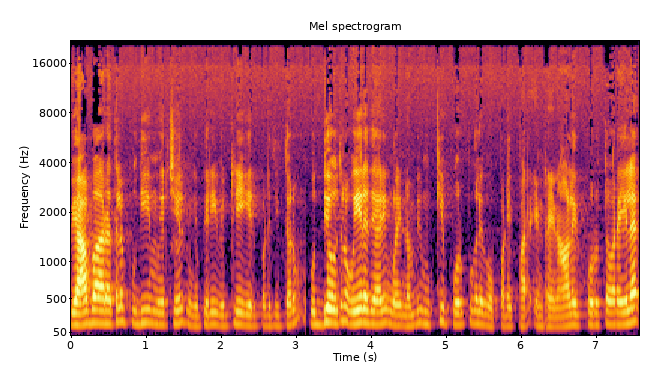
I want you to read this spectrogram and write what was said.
வியாபாரத்தில் புதிய முயற்சிகள் மிகப்பெரிய வெற்றியை ஏற்படுத்தி தரும். உத்தியோகத்தில் உயரதிகாரி உங்களை நம்பி முக்கிய பொறுப்புகளை ஒப்படைப்பார். இன்றைய நாளை பொறுத்தவரையில்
